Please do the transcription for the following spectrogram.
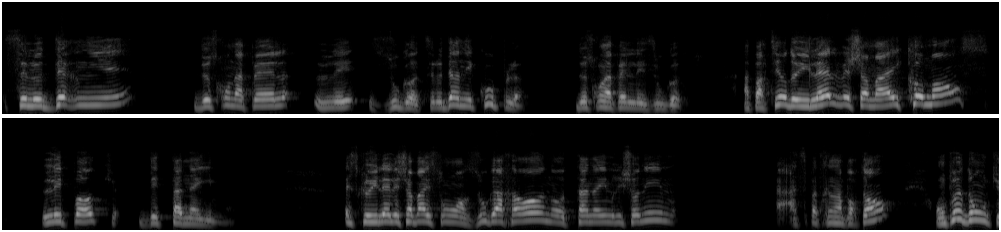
c'est le dernier de ce qu'on appelle les Zougot. C'est le dernier couple de ce qu'on appelle les Zougot. À partir de Hillel Veshamay commence l'époque des Tanaïm. Est-ce que Hillel et Shammai sont en Zugacharon, au Tanaïm Rishonim? Ah, C'est pas très important. On peut donc,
